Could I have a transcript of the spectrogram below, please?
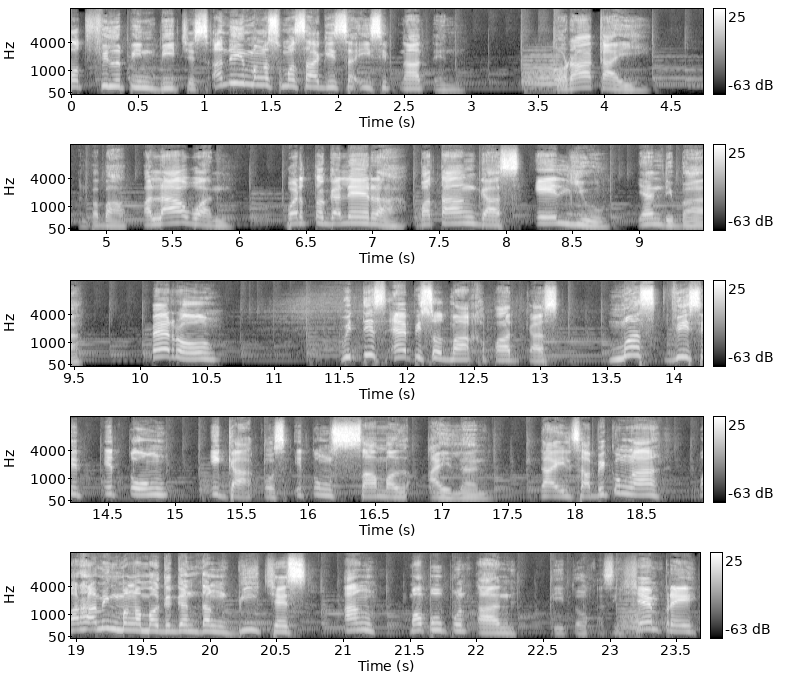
About Philippine beaches, ano yung mga sumasagi sa isip natin? Boracay, ano pa ba? Palawan, Puerto Galera, Batangas, LU. Yan, di ba? Pero, with this episode mga kapodcast, must visit itong Igacos, itong Samal Island. Dahil sabi ko nga, maraming mga magagandang beaches ang mapupuntahan dito. Kasi syempre,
